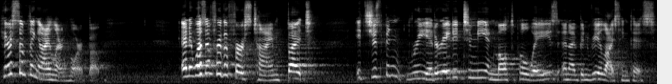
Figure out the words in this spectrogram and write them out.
Here's something I learned more about. And it wasn't for the first time, but it's just been reiterated to me in multiple ways, and I've been realizing this.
